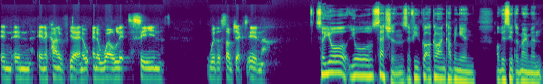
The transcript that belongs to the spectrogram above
in in in a kind of yeah in a in a well lit scene with a subject in. So your your sessions, if you've got a client coming in, obviously at the moment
